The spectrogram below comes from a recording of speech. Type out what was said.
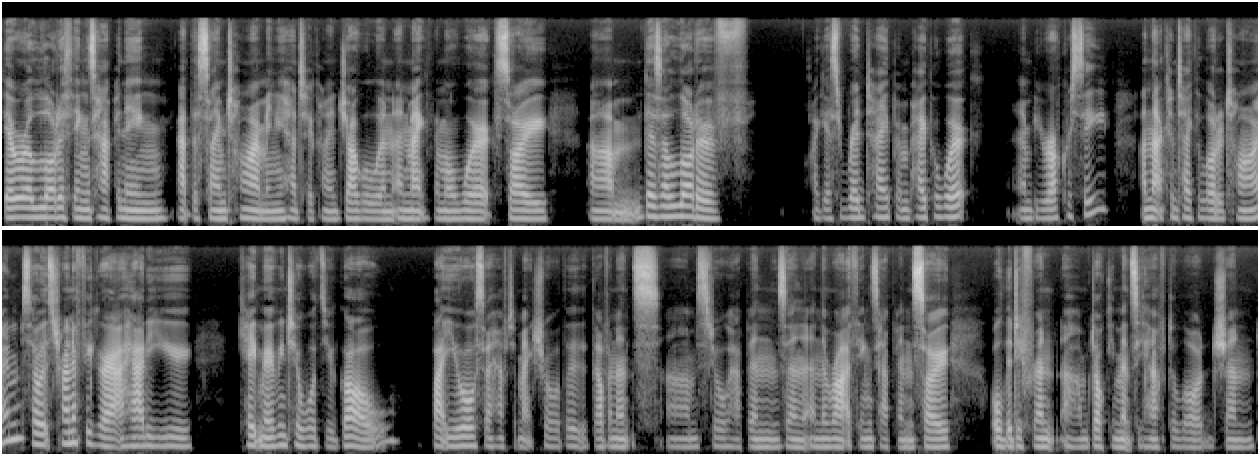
There were a lot of things happening at the same time, and you had to kind of juggle and, and make them all work. So, um, there's a lot of, I guess, red tape and paperwork and bureaucracy and that can take a lot of time. So it's trying to figure out how do you keep moving towards your goal, but you also have to make sure the governance um, still happens and, and the right things happen. So, all the different um, documents you have to lodge and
